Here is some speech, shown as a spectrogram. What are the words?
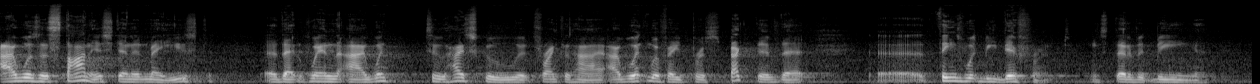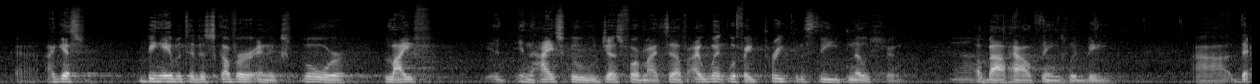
I was astonished and amazed uh, that when I went to high school at Franklin High, I went with a perspective that uh, things would be different instead of it being, uh, I guess, being able to discover and explore life in high school just for myself. I went with a preconceived notion yeah. about how things would be. Uh, the,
